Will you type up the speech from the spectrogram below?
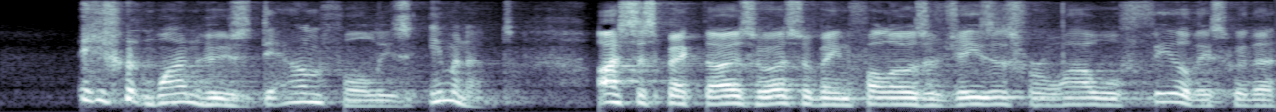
even one whose downfall is imminent. I suspect those of us who have been followers of Jesus for a while will feel this with a,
